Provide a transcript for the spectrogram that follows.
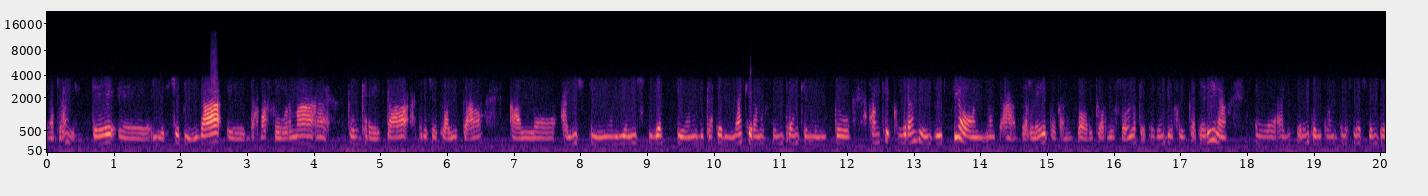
naturalmente eh, li recepiva e dava forma eh, concreta, progettualità al, agli stimoli, alle ispirazioni di Caterina che erano sempre anche molto, anche con grandi intuizioni, ah, per l'epoca, non so, ricordo solo che per esempio fu Caterina, eh, a differenza di quanto si è sempre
